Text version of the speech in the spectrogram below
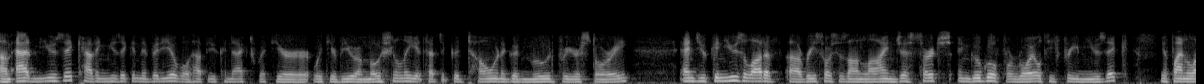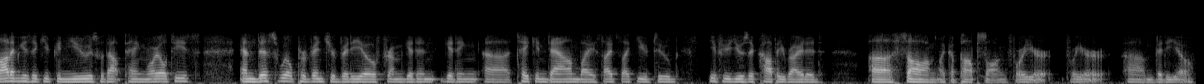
Um, add music. Having music in the video will help you connect with your with your viewer emotionally. It sets a good tone, a good mood for your story. And you can use a lot of uh, resources online. Just search in Google for royalty-free music. You'll find a lot of music you can use without paying royalties, and this will prevent your video from getting getting uh, taken down by sites like YouTube if you use a copyrighted uh, song, like a pop song, for your for your um, video.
